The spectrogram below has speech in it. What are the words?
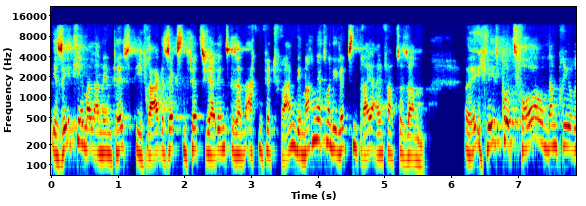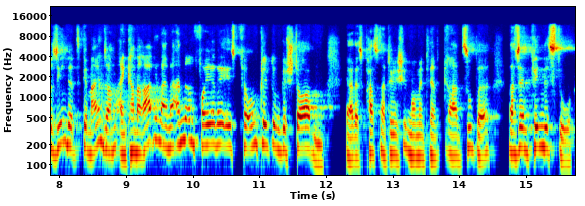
ihr seht hier mal an dem Test, die Frage 46 hat insgesamt 48 Fragen. Wir machen jetzt mal die letzten drei einfach zusammen. Äh, ich lese kurz vor und dann priorisieren wir jetzt gemeinsam. Ein Kamerad in einer anderen Feuerwehr ist verunglückt und gestorben. Ja, das passt natürlich im Moment gerade super. Was empfindest du?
